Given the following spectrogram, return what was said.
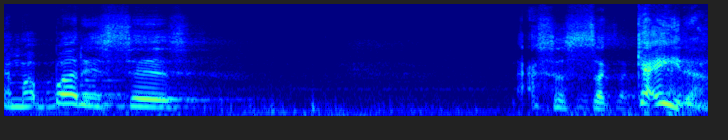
And my buddy says, That's a cicada.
